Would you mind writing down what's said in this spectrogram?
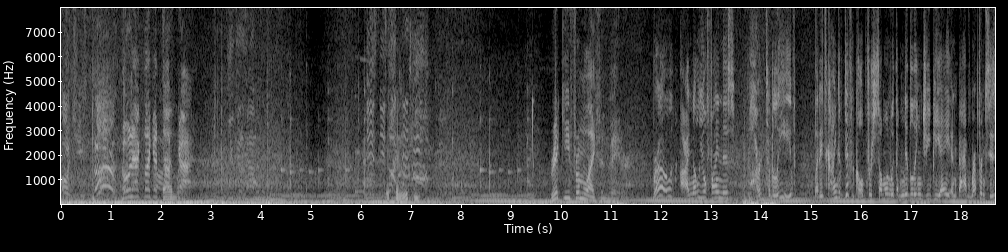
Oh, jeez. Ah! Don't act like a tough Damn. guy. Wer ist denn Ricky? Ricky from Life Invader. Bro, I know you'll find this hard to believe, but it's kind of difficult for someone with a middling GPA and bad references.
